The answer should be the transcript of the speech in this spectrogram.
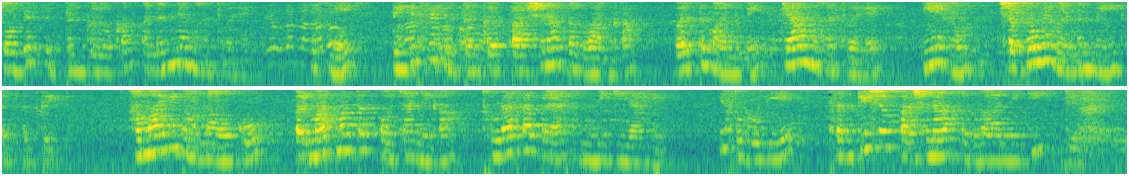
24 तीर्थंकरों का अनन्य महत्व है। उसमें तेईसवें तीर्थंकर पार्श्वनाथ भगवान का वर्तमान में क्या महत्व है, ये हम शब्दों में वर्णन नहीं कर सकते। हमारी भावनाओं को परमात्मा तक पहुँचाने का थोड़ा सा प्रयास हमने किया है। इसको बोलिए संकेशव पार्श्वनाथ भगवान की जय।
